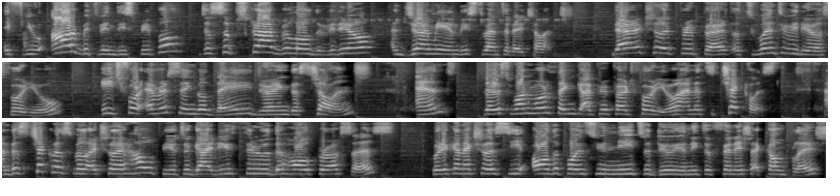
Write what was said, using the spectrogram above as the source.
If you are between these people, just subscribe below the video and join me in this 20-day challenge. They're actually prepared 20 videos for you, each for every single day during this challenge. And there's one more thing I prepared for you and it's a checklist. And this checklist will actually help you to guide you through the whole process where you can actually see all the points you need to do, you need to finish, accomplish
